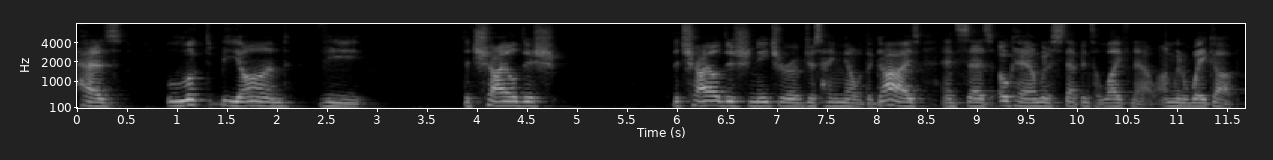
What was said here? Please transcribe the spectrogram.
has looked beyond the the childish the childish nature of just hanging out with the guys and says okay i'm going to step into life now i'm going to wake up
